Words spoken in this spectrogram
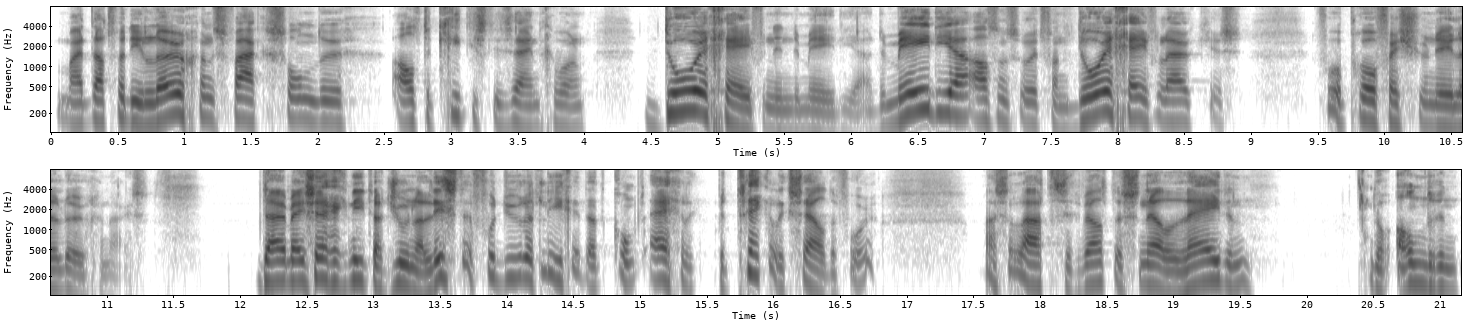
Maar dat we die leugens vaak zonder al te kritisch te zijn gewoon doorgeven in de media. De media als een soort van doorgeefluikjes voor professionele leugenaars. Daarmee zeg ik niet dat journalisten voortdurend liegen, dat komt eigenlijk betrekkelijk zelden voor. Maar ze laten zich wel te snel leiden door anderen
